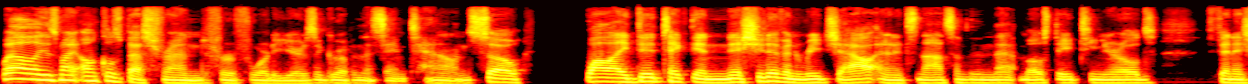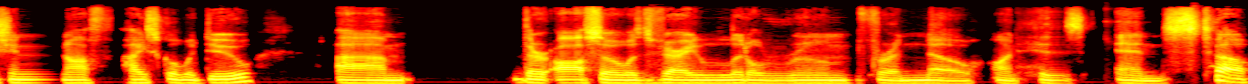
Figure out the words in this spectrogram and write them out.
Well, he's my uncle's best friend for 40 years. I grew up in the same town. So while I did take the initiative and reach out, and it's not something that most 18 year olds finishing off high school would do, um, there also was very little room for a no on his end. So,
